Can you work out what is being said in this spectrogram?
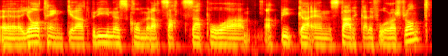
Eh, jag tänker att Brynäs kommer att satsa på att bygga en starkare forwardsfront.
